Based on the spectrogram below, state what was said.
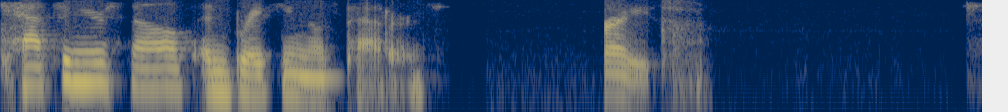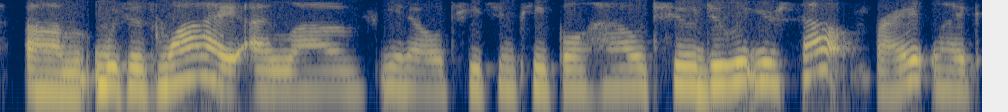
catching yourself and breaking those patterns. Right. Um, which is why I love, you know, teaching people how to do it yourself, right? Like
